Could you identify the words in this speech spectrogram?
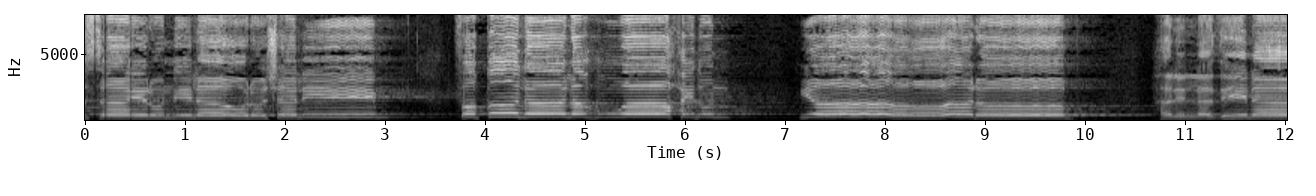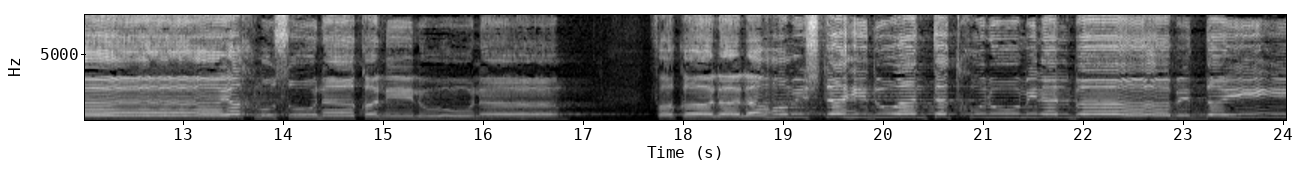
سائر إلى أورشليم. فقال له واحد يا رب هل الذين يخلصون قليلون؟ فقال لهم اجتهدوا أن تدخلوا من الباب الضيق.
